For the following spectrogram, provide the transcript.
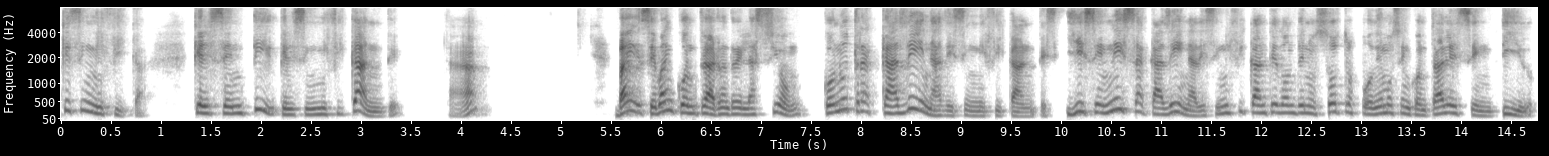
¿Qué significa? Que el, sentir, que el significante se va a encontrar en relación con otra cadena de significantes. Y es en esa cadena de significantes donde nosotros podemos encontrar el sentido.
